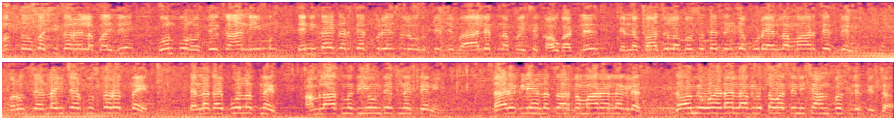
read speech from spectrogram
मग चौकशी करायला पाहिजे. कोण कोण होते का नाही मग त्यांनी काय करतात प्रेस लोक ते जे आलेत ना पैसे खाऊ घातले त्यांना बाजूला बसवतात त्यांच्या पुढे यांना मारतात त्यांनी. परत त्यांना विचारपूस करत नाहीत. त्यांना काही बोलत नाहीत. आम्हाला आतमध्ये येऊन देत नाहीत त्यांनी. डायरेक्टली यांना सारखं मारायला लागल्यात. जेव्हा मी ओरडायला लागलो तेव्हा त्यांनी शांत बसले तिथं.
